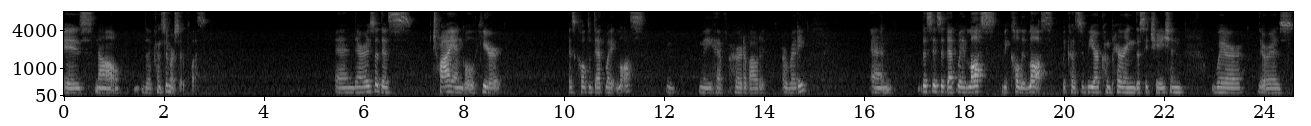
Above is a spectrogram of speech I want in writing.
is now the consumer surplus. And there is a, this triangle here is called the deadweight loss. You may have heard about it already. And this is a deadweight loss. We call it loss because we are comparing the situation where there is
